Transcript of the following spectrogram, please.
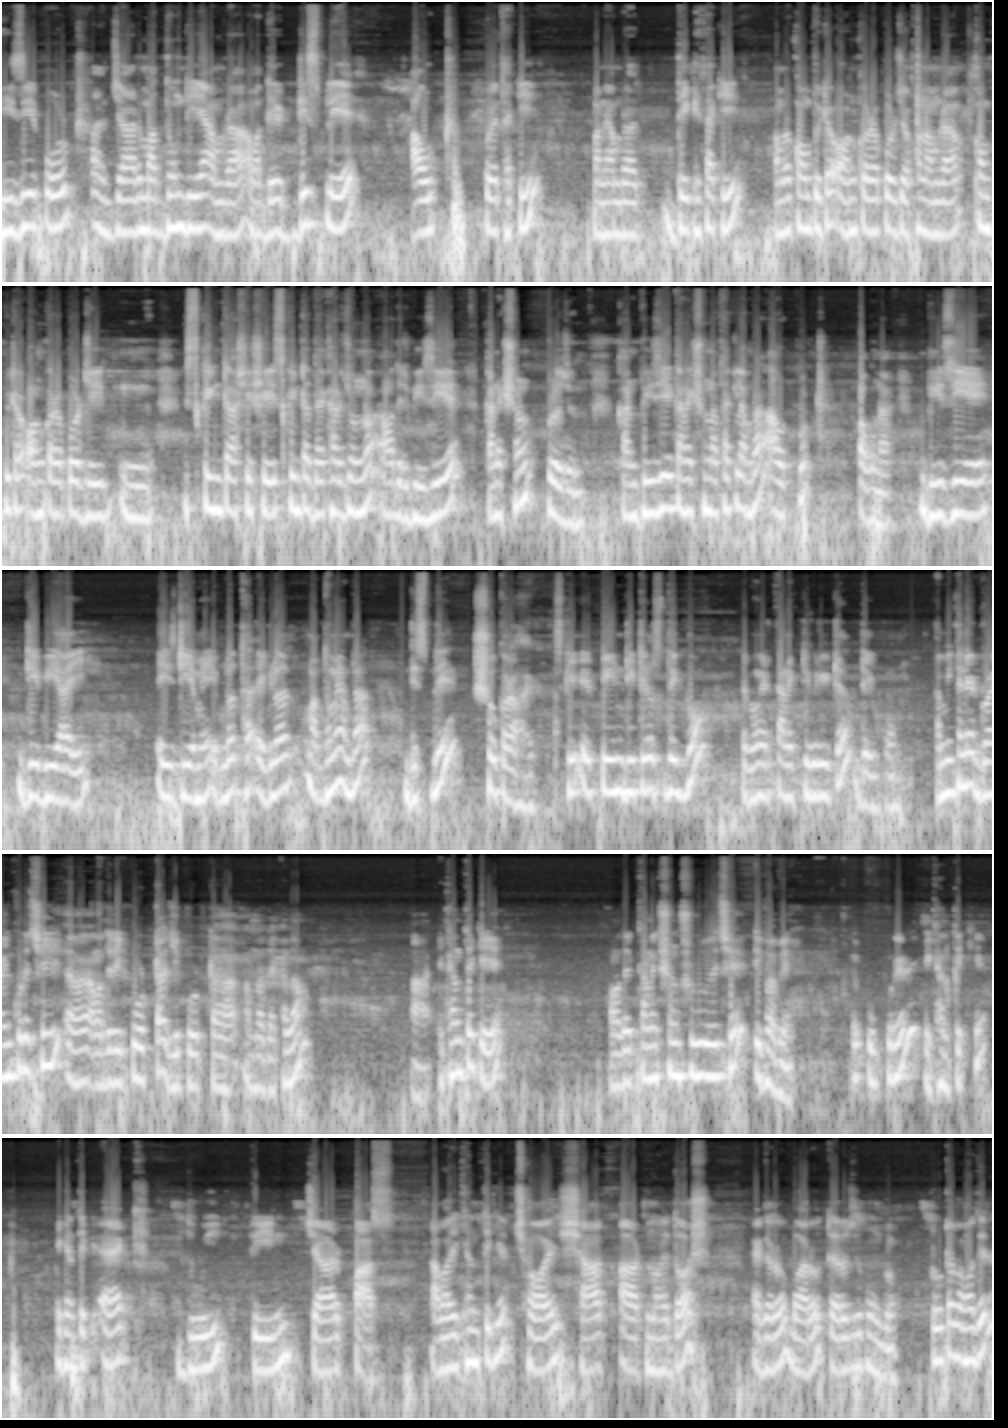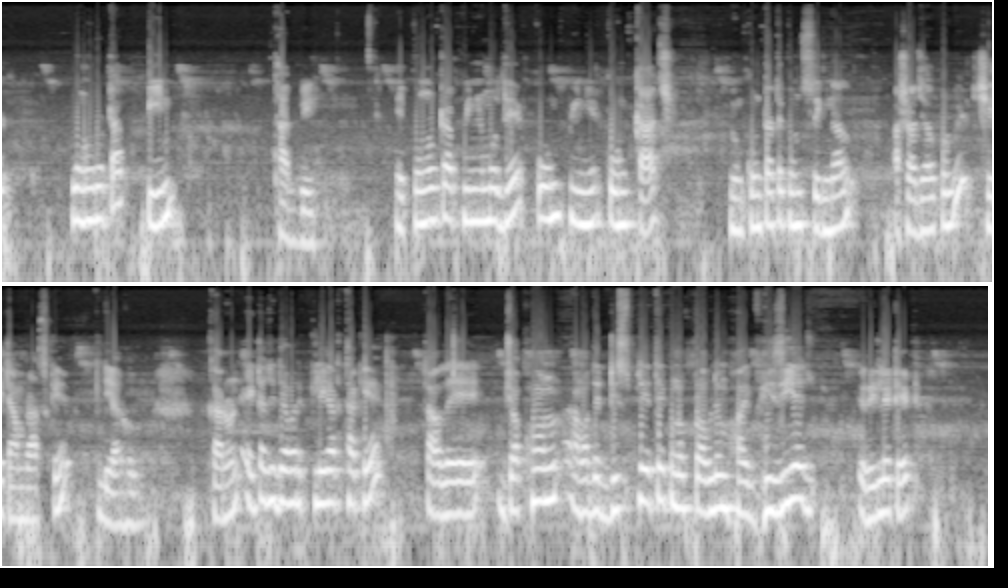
VGA port যার মাধ্যম দিয়ে আমরা আমাদের ডিসপ্লে আউট করে থাকি। মানে আমরা দেখে থাকি। আমরা কম্পিউটার অন করার পর যখন আমরা কম্পিউটার অন করার পর যে স্ক্রিনটা আসে, সেই স্ক্রিনটা দেখার জন্য আমাদের ভিজিএ কানেকশন প্রয়োজন। কারণ ভিজিএ কানেকশন না থাকলে আমরা আউটপুট পাবো না। ভিজিএ ডিবিআই, এইচডিএমএ এগুলো এগুলোর মাধ্যমে আমরা ডিসপ্লে শো করা হয়। আজকে এর পিন ডিটেলস দেখব এবং এর কানেক্টিভিটিটা দেখব। আমি এখানে ড্রয়িং করেছি আমাদের এই পোর্টটা যে পোর্টটা আমরা দেখালাম। এখান থেকে আমাদের কানেকশন শুরু হয়েছে এভাবে। উপরের এখান থেকে এখান থেকে এক, দুই, তিন, চার, পাঁচ, আবার এখান থেকে ছয়, সাত, আট, নয়, দশ, এগারো, বারো, তেরো, চোদ্দ, পনেরো। টোটাল আমাদের পনেরোটা পিন থাকবে। এই পনেরোটা পিনের মধ্যে কোন পিনের কোন কাজ এবং কোনটাতে কোন সিগন্যাল আসা যাওয়া করবে, সেটা আমরা আজকে ক্লিয়ার হব কারণ এটা যদি আমার ক্লিয়ার থাকে, তাহলে যখন আমাদের ডিসপ্লেতে কোনো প্রবলেম হয় ভিজিএ রিলেটেড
